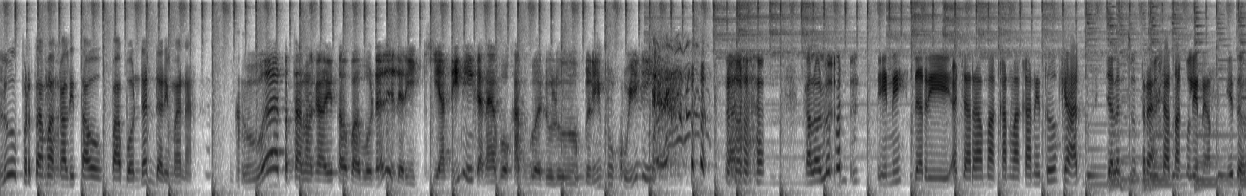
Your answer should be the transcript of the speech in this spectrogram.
Lu pertama kali tahu Pak Bondan dari mana? Gue pertama kali tahu Pak Bondan ya dari kiat ini, karena bokap gue dulu beli buku ini. Kalau lu kan Ini dari acara makan-makan itu kan Jalan Sutra wisata kuliner. gitu.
